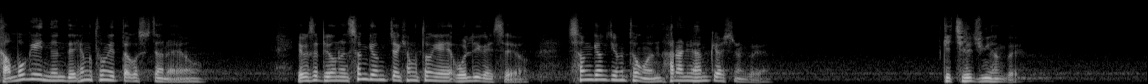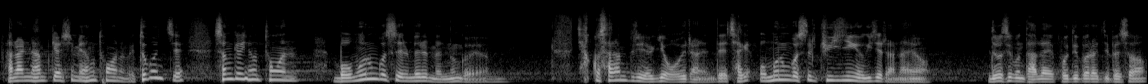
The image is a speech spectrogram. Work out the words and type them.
감옥에 있는데 형통했다고 쓰잖아요. 여기서 배우는 성경적 형통의 원리가 있어요. 성경적 형통은 하나님이 함께 하시는 거예요. 그게 제일 중요한 거예요. 하나님 함께 하시면 형통하는 거예요. 두 번째, 성경 형통은 머무는 곳에 열매를 맺는 거예요. 자꾸 사람들이 여기 오히려 하는데 자기 머무는 것을 귀진히 여기질 않아요. 요셉은 달라요. 보디바라 집에서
